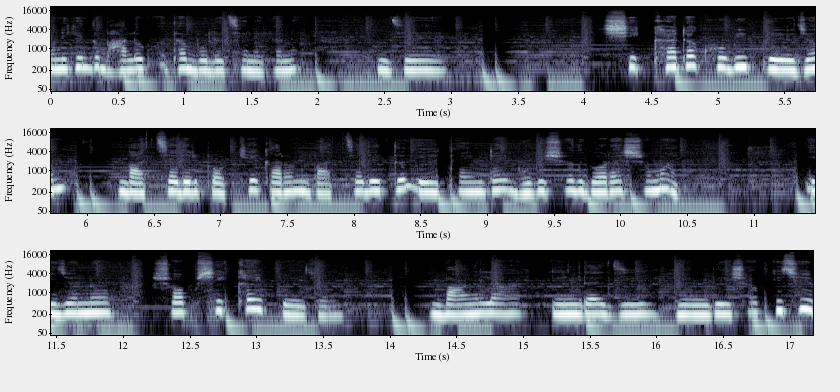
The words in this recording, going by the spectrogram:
উনি কিন্তু ভালো কথা বলেছেন এখানে যে শিক্ষাটা খুবই প্রয়োজন বাচ্চাদের পক্ষে, কারণ বাচ্চাদের তো এই টাইমটাই ভবিষ্যৎ গড়ার সময়। এই জন্য সব শিক্ষাই প্রয়োজন। বাংলা, ইংরাজি, হিন্দি সব কিছুই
